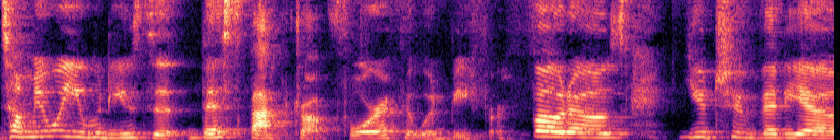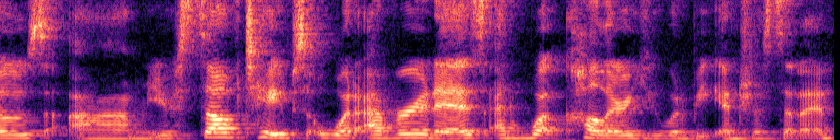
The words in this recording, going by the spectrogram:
Tell me what you would use this backdrop for, if it would be for photos, YouTube videos, um, your self-tapes, whatever it is, and what color you would be interested in.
